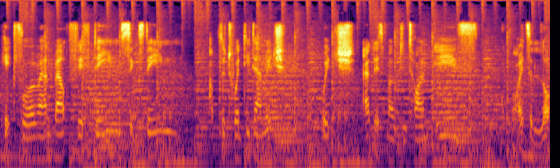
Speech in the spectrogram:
hit for around about 15, 16, up to 20 damage, which at this moment in time is quite a lot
